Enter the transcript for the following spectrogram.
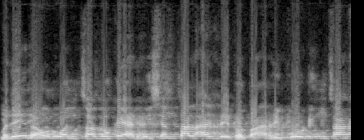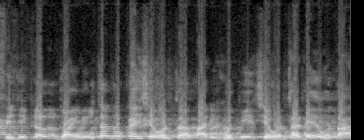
म्हणजे राऊंड वनचा जो काही ऍडमिशनचा लास्ट डेट होता रिपोर्टिंगचा फिजिकल जॉईनिंगचा जो काही शेवटचा तारीख होती शेवटचा डे होता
